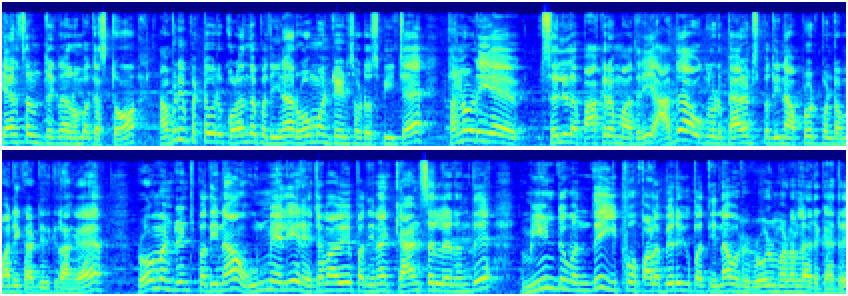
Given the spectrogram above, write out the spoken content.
கேன்சர் இருக்குன்னா ரொம்ப கஷ்டம். அப்படிப்பட்ட ஒரு குழந்தை பார்த்தீங்கன்னா ரோமன் டெயின்ஸோட ஸ்பீச்சை தன்னுடைய செல்லில் பார்க்குற மாதிரி அதை அவங்களோட பேரண்ட்ஸ் பார்த்தீங்கன்னா அப்லோட் பண்ணுற மாதிரி காட்டியிருக்கிறாங்க. ரோமன் ட்ரெண்ட்ஸ் பார்த்தீங்கன்னா உண்மையிலேயே நிஜமாகவே பார்த்தீங்கன்னா கேன்சர்லேருந்து மீண்டும் மீண்டு வந்து இப்போ பல பேருக்கு பார்த்தீங்கன்னா ஒரு ரோல் மாடலாக இருக்காரு.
